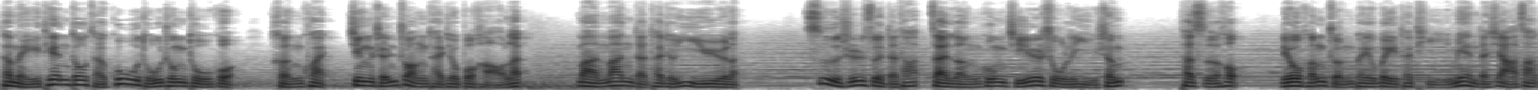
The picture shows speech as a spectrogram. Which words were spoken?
她每天都在孤独中度过，很快精神状态就不好了。慢慢的，他就抑郁了。四十岁的他在冷宫结束了一生。他死后，刘恒准备为他体面的下葬，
